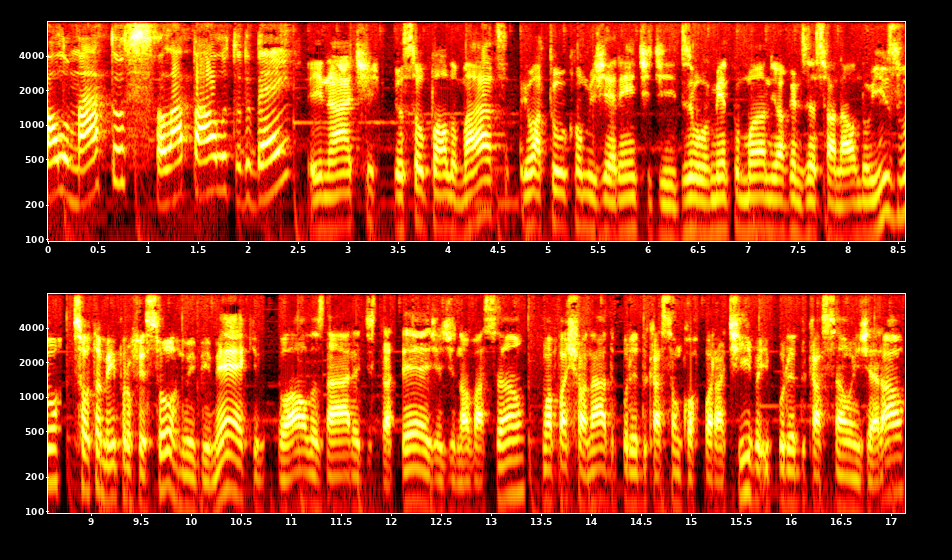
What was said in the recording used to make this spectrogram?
Paulo Matos. Olá, Paulo, tudo bem? Ei, Nath. Eu sou o Paulo Matos. Eu atuo como gerente de desenvolvimento humano e organizacional no ISVO. Sou também professor no IBMEC, dou aulas na área de estratégia, de inovação. Um apaixonado por educação corporativa e por educação em geral.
